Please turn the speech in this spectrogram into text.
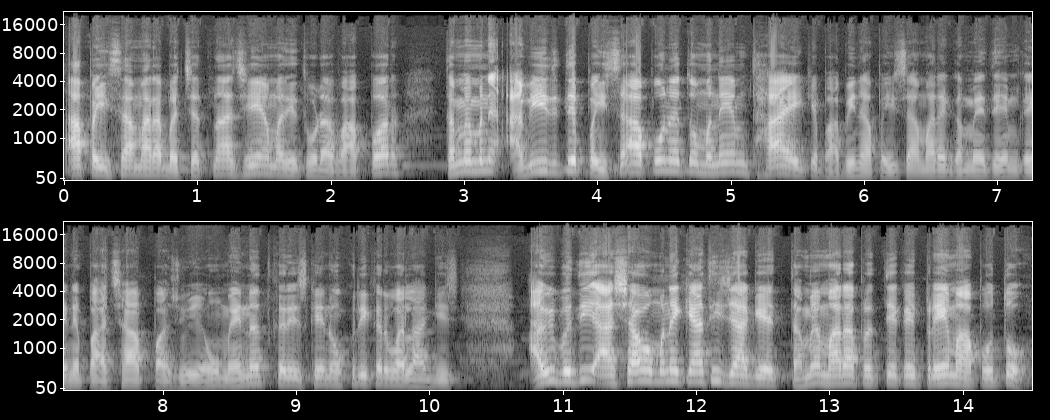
આ પૈસા મારા બચતના છે એમાંથી થોડા વાપર. તમે મને આવી રીતે પૈસા આપો ને તો મને એમ થાય કે ભાભીના પૈસા મારે ગમે તેમ કહીને પાછા આપવા જોઈએ. હું મહેનત કરીશ કે નોકરી કરવા લાગીશ. આવી બધી આશાઓ મને ક્યાંથી જાગે? તમે મારા પ્રત્યે કંઈ પ્રેમ આપો તો?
